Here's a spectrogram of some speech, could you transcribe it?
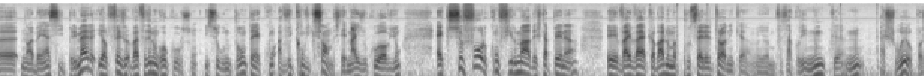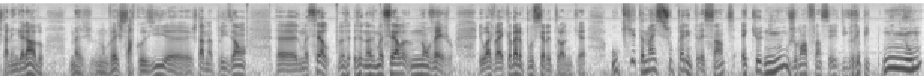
Uh, não é bem assim. Primeiro, ele fez, vai fazer um recurso. E segundo ponto, é a convicção, mas é mais do que óbvio, é que se for confirmada esta pena, eh, vai, vai acabar numa pulseira eletrónica. Sarkozy nunca, nunca, acho eu, posso estar enganado, mas não vejo Sarkozy uh, estar na prisão uh, numa cela, numa cela, não vejo. Eu acho que vai acabar na pulseira eletrónica. O que é também super interessante é que nenhum jornal francês, digo, repito, nenhum,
